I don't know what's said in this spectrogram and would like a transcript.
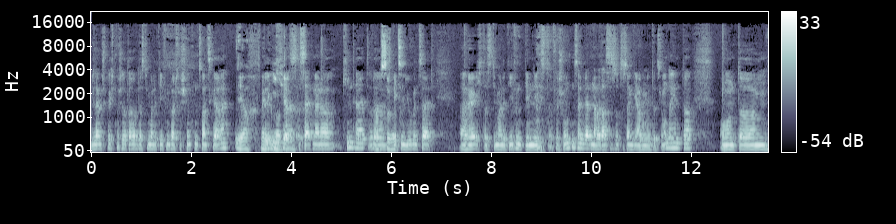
lang spricht man schon darüber, dass die Malediven bald verschwinden? 20 Jahre? Ja, weil ich ja. seit meiner Kindheit oder Absolut. späten Jugendzeit äh, höre ich, dass die Malediven demnächst verschwunden sein werden, aber das ist sozusagen die Argumentation dahinter. Und ähm,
